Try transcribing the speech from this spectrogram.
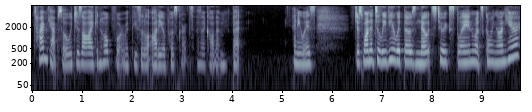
time capsule, which is all I can hope for with these little audio postcards, as I call them. But anyways, just wanted to leave you with those notes to explain what's going on here.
